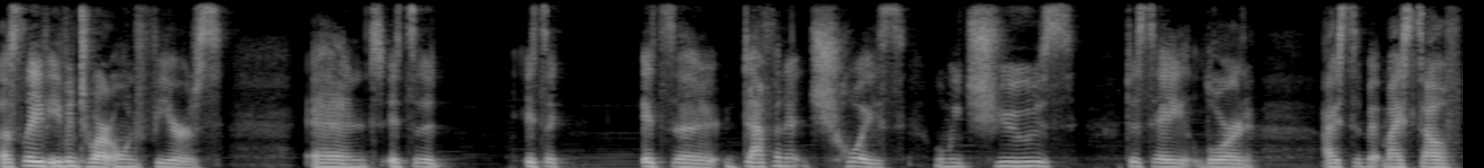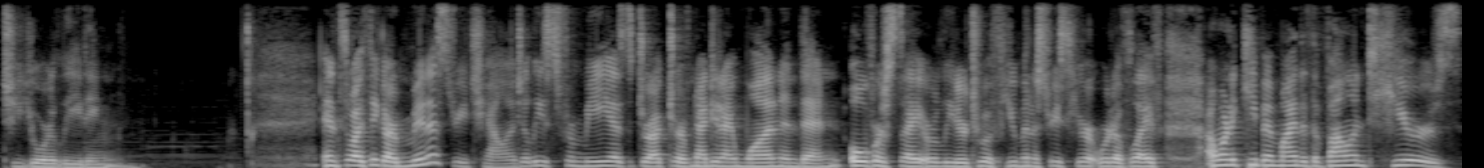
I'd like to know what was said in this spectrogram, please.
a slave even to our own fears. And it's a it's a it's a definite choice when we choose to say, Lord, I submit myself to your leading. And so I think our ministry challenge, at least for me as director of 99.1 and then oversight or leader to a few ministries here at Word of Life, I want to keep in mind that the volunteers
